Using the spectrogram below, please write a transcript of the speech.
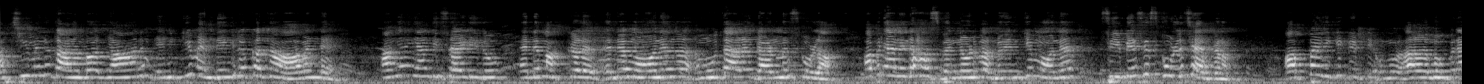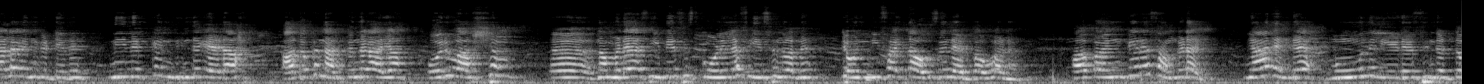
അച്ചീവ്മെന്റ് കാണുമ്പോൾ ഞാനും എനിക്കും എന്തെങ്കിലുമൊക്കെ ഒന്ന് ആവണ്ടേ? അങ്ങനെ ഞാൻ ഡിസൈഡ് ചെയ്തു. എന്റെ മക്കൾ എന്റെ മോന് മൂത്ത ആൾ ഗവൺമെന്റ് സ്കൂളിലാണ് അപ്പൊ ഞാൻ എന്റെ ഹസ്ബൻഡിനോട് പറഞ്ഞു എനിക്ക് മോനെ സി ബി എസ് ഇ സ്കൂളിൽ ചേർക്കണം. അപ്പൊ എനിക്ക് കിട്ടി മുപ്പരാളെ കഴിഞ്ഞ് കിട്ടിയത് നിനക്ക് എന്തിന്റെ കേടാ? അതൊക്കെ നടക്കുന്ന കാര്യ. ഒരു വർഷം നമ്മുടെ സി ബി എസ് ഇ സ്കൂളിലെ ഫീസ് എന്ന് പറഞ്ഞ് ട്വന്റി ഫൈവ് തൗസൻഡ് എബവ് ആണ്. അത് ഭയങ്കര സങ്കടമായി ഞാൻ എന്റെ മൂന്ന് ലീഡേഴ്സിന്റെ അടുത്ത്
